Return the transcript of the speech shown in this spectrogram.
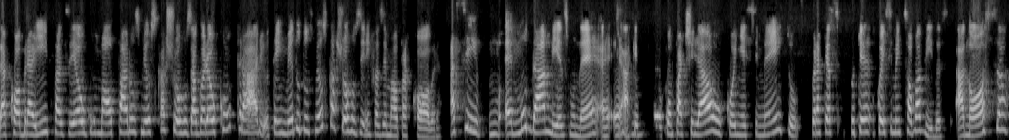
da cobra ir fazer algum mal para os meus cachorros. Agora é o contrário, eu tenho medo dos meus cachorros irem fazer mal para a cobra. Assim, é mudar mesmo, né? É, é, uhum. é compartilhar o conhecimento para que porque conhecimento salva vidas. A nossa,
